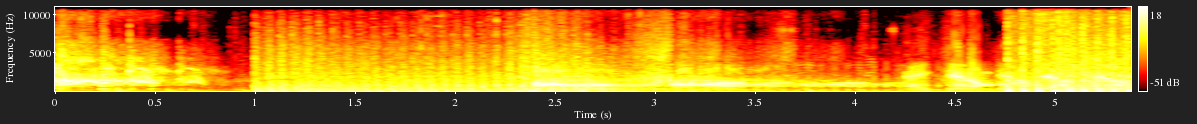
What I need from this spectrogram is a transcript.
oh fuck! Hey, get him, bro. Get him, get him.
